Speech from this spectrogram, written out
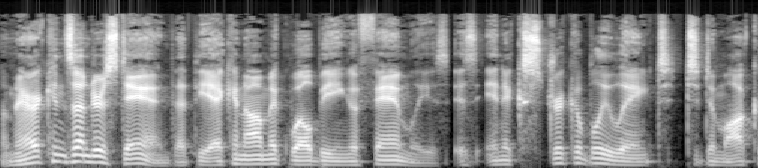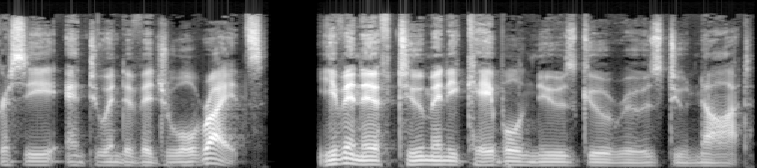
Americans understand that the economic well being of families is inextricably linked to democracy and to individual rights, even if too many cable news gurus do not.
